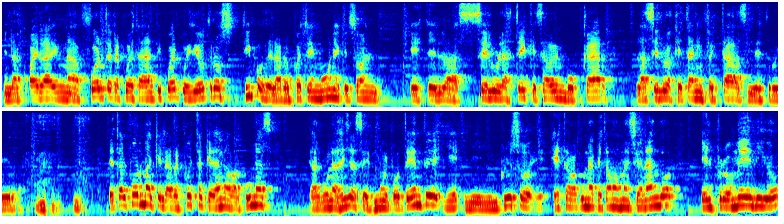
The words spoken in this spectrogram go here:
en las cuales hay una fuerte respuesta de anticuerpos y de otros tipos de la respuesta inmune, que son este, las células T que saben buscar las células que están infectadas y destruirlas. De tal forma que la respuesta que dan las vacunas, algunas de ellas es muy potente e incluso esta vacuna que estamos mencionando, el promedio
